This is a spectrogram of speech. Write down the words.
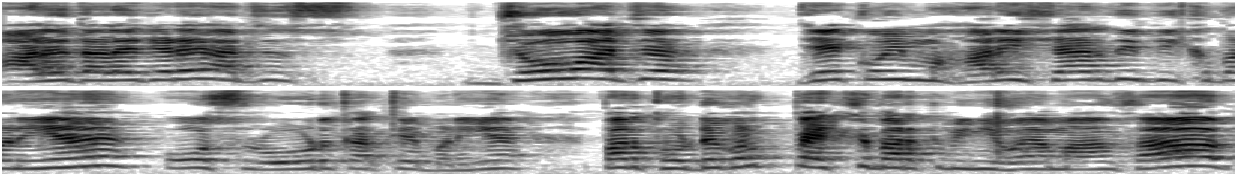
ਆਲੇ ਦਾਲੇ ਜਿਹੜੇ ਅੱਜ ਜੋ ਅੱਜ ਜੇ ਕੋਈ ਮੋਹਾਲੀ ਸ਼ਹਿਰ ਦੀ ਦਿੱਖ ਬਣੀ ਹੈ, ਉਸ ਰੋਡ ਕਰਕੇ ਬਣੀ ਹੈ। ਪਰ ਤੁਹਾਡੇ ਕੋਲ ਪੈਚ ਵਰਕ ਵੀ ਨਹੀਂ ਹੋਇਆ, ਮਾਨ ਸਾਹਿਬ।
